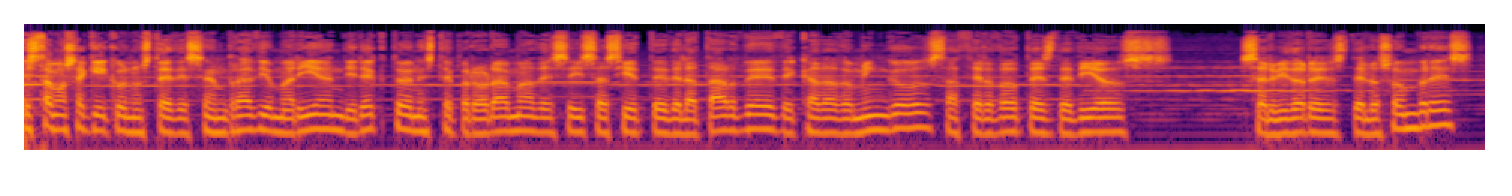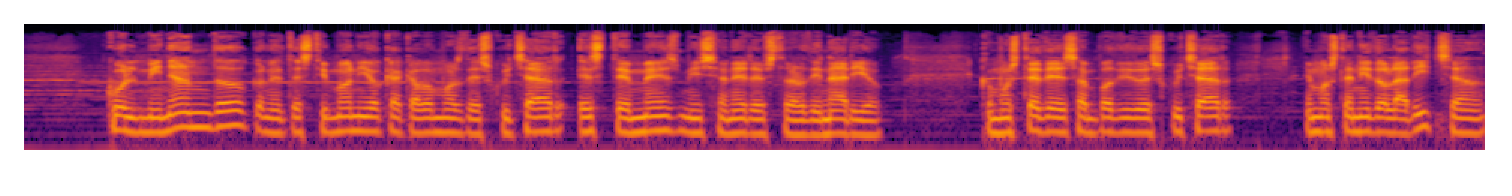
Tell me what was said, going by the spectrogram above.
Estamos aquí con ustedes en Radio María en directo en este programa de 6 a 7 de la tarde de cada domingo, sacerdotes de Dios, servidores de los hombres, culminando con el testimonio que acabamos de escuchar este mes misionero extraordinario. Como ustedes han podido escuchar, hemos tenido la dicha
